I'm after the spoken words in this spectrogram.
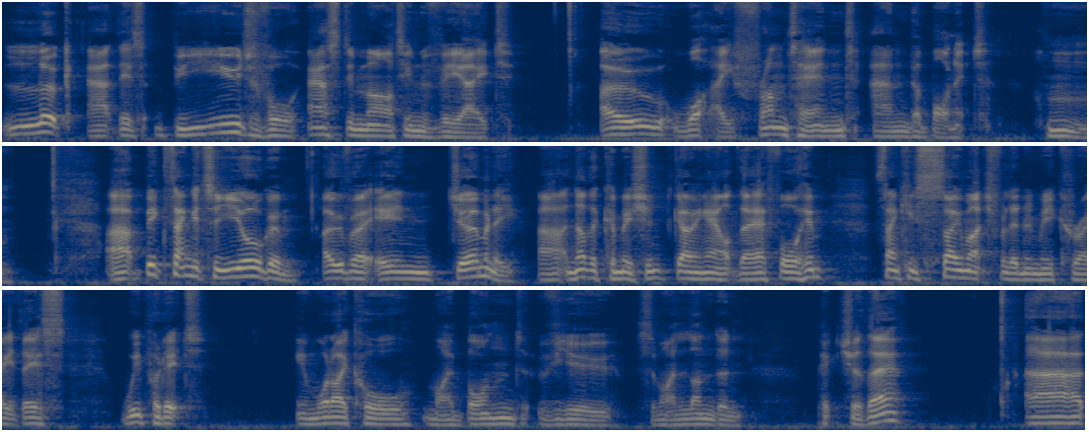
Look at this beautiful Aston Martin V8. Oh, what a front end and a bonnet. Hmm. Uh, big thank you to Jürgen over in Germany. Uh, another commission going out there for him. Thank you so much for letting me create this. We put it in what I call my Bond view. So my London picture there. Uh,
